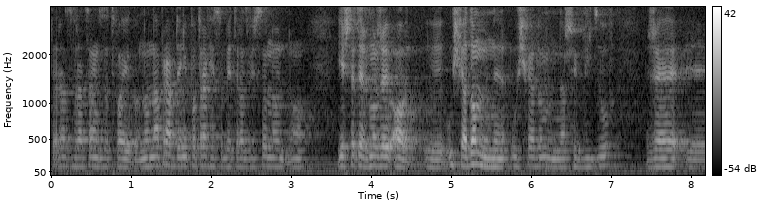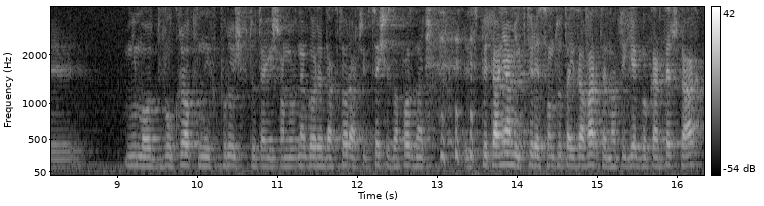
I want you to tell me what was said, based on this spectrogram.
Teraz wracając do Twojego, no naprawdę nie potrafię sobie teraz, wiesz co, no, no jeszcze też może, o, y, uświadommy naszych widzów, że y, mimo dwukrotnych próśb tutaj szanownego redaktora, czy chce się zapoznać z pytaniami, które są tutaj zawarte na tych jego karteczkach,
